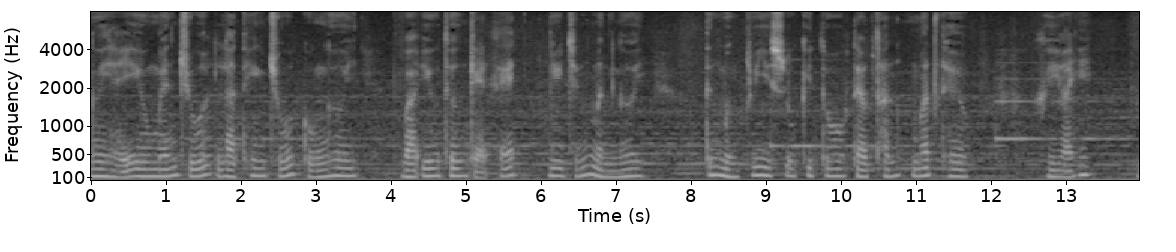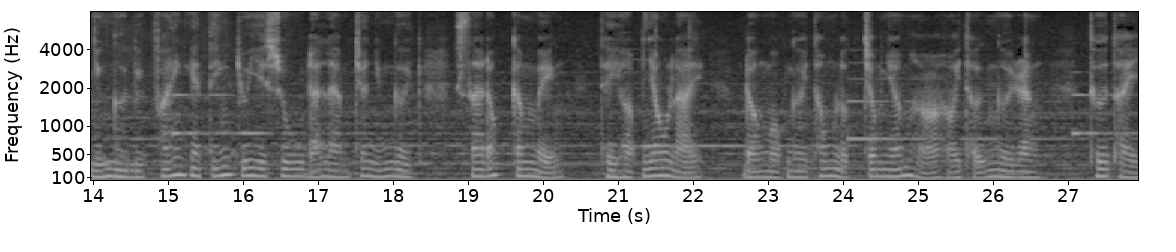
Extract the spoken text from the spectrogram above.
Ngươi hãy yêu mến Chúa là Thiên Chúa của ngươi và yêu thương kẻ khác như chính mình ngươi. Tin mừng Chúa Giêsu Kitô theo Thánh Matthew. Khi ấy, những người biệt phái nghe tiếng Chúa Giêsu đã làm cho những người xa đốc câm miệng thì hợp nhau lại. Đoạn một người thông lực trong nhóm họ hỏi thử người rằng, thưa thầy,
